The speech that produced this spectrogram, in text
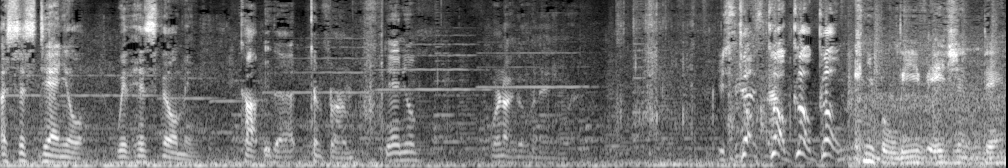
assist Daniel with his filming. Copy that. Confirm. Daniel, we're not going anywhere. You Go, go, go! go! Can you believe Agent Dane?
